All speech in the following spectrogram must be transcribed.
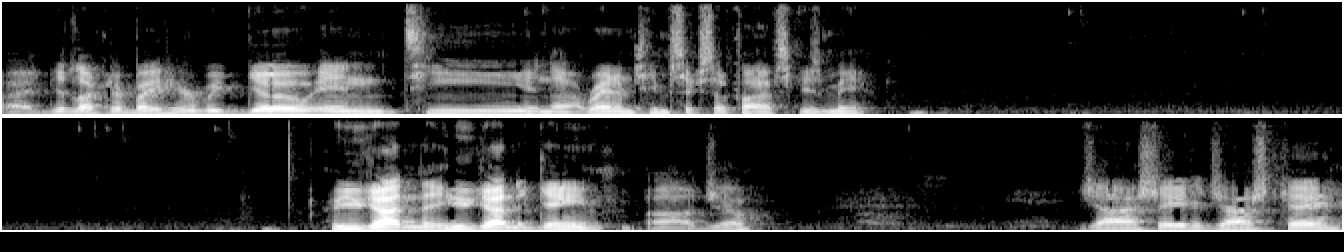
All right, good luck, everybody. Here we go in team in uh, random team 605. Excuse me. Who you got in the Who you got in the game, uh, Joe? Josh A to Josh K.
